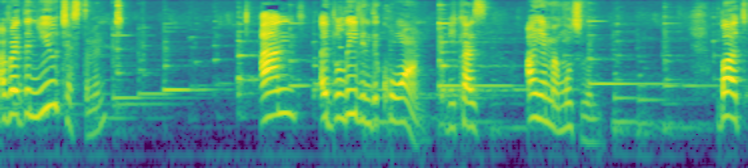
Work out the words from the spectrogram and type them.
I read the New Testament, and I believe in the Quran because I am a Muslim. But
